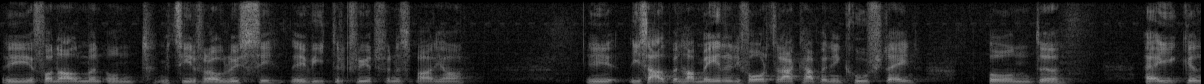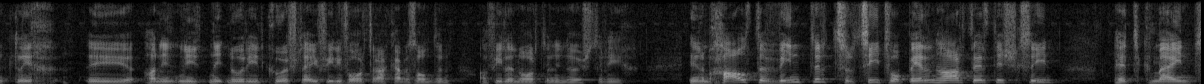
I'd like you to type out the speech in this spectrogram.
äh, von Almen und mit seiner Frau Lüssi äh, weitergeführt für ein paar Jahre. Ich, ich selber habe mehrere Vorträge in Kufstein und äh, eigentlich äh, habe ich nicht, nicht, nur in Kufstein viele Vorträge gegeben, sondern an vielen Orten in Österreich. In einem kalten Winter, zur Zeit, wo Bernhard dort war, hat die Gemeinde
